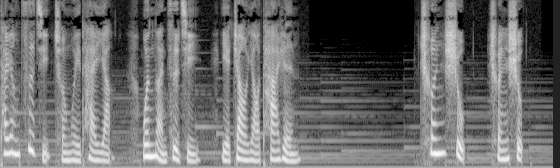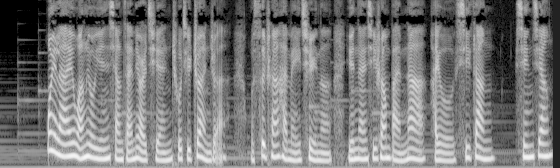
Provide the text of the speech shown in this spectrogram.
他让自己成为太阳，温暖自己，也照耀他人。春树，春树。未来，王柳云想攒点钱出去转转。我四川还没去呢，云南西双版纳，还有西藏、新疆，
